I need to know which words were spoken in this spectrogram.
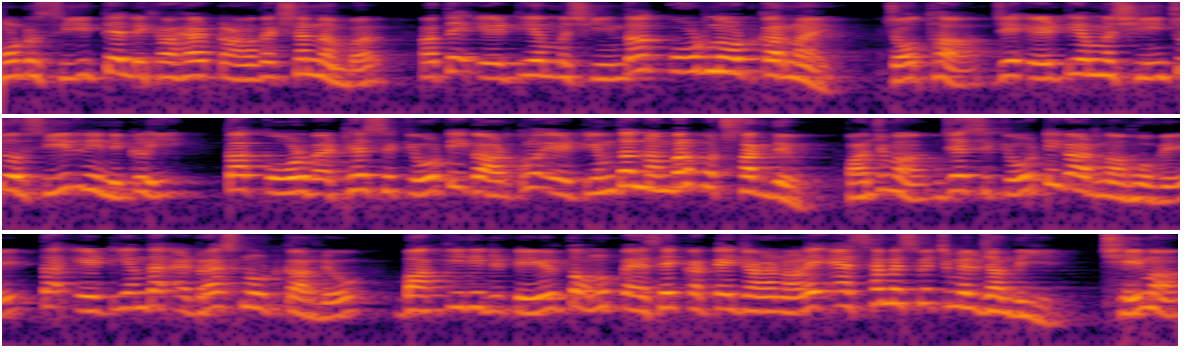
ਹੁਣ ਰਸੀਦ ਤੇ ਲਿਖਿਆ ਹੋਇਆ ਟ੍ਰਾਂਜੈਕਸ਼ਨ ਨੰਬਰ ਅਤੇ ਏਟੀਐਮ ਮਸ਼ੀਨ ਦਾ ਕੋਡ ਨੋਟ ਕਰਨਾ ਏ। ਚੌਥਾ, ਜੇ ਏਟੀਐਮ ਮਸ਼ੀਨ ਚੋਂ ਰਸੀਦ ਨਹੀਂ ਨਿਕਲੀ ਤਾਂ ਕੋਲ ਬੈਠੇ ਸਿਕਿਉਰਿਟੀ ਗਾਰਡ ਤੋਂ ਏਟੀਐਮ ਦਾ ਨੰਬਰ ਪੁੱਛ ਸਕਦੇ ਹੋ। ਪੰਜਵਾਂ, ਜੇ ਸਿਕਿਉਰਿਟੀ ਗਾਰਡ ਨਾ ਹੋਵੇ, ਤਾਂ ਏਟੀਐਮ ਦਾ ਐਡਰੈਸ ਨੋਟ ਕਰ ਲਿਓ। ਬਾਕੀ ਦੀ ਡਿਟੇਲ ਤੁਹਾਨੂੰ ਪੈਸੇ ਕੱਟੇ ਜਾਣ ਵਾਲੇ ਐਸਐਮਐਸ ਵਿੱਚ ਮਿਲ ਜਾਂਦੀ ਹੈ। ਛੇਵਾਂ,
